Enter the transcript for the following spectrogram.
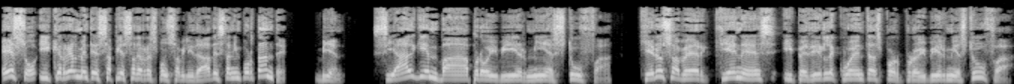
Eso y que realmente esa pieza de responsabilidad es tan importante. Bien, si alguien va a prohibir mi estufa, quiero saber quién es y pedirle cuentas por prohibir mi estufa.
